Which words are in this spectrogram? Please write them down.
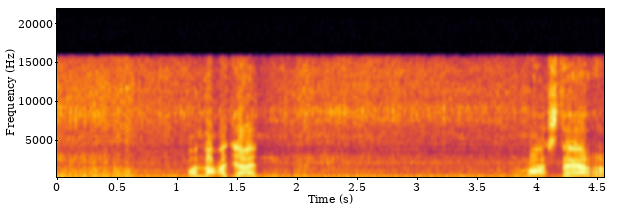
Wala ka dyan. Master.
